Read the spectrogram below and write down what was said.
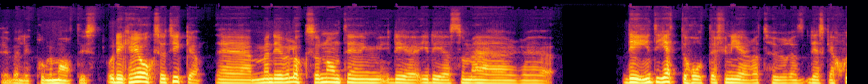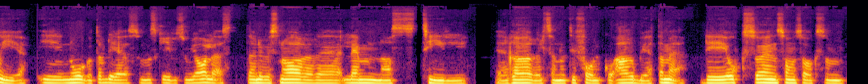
är väldigt problematiskt. Och det kan jag också tycka. Eh, men det är väl också någonting i det, i det som är eh, det är inte jättehårt definierat hur det ska ske i något av det som är skrivet som jag har läst. Utan det vill snarare lämnas till eh, rörelsen och till folk att arbeta med. Det är också en sån sak som,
